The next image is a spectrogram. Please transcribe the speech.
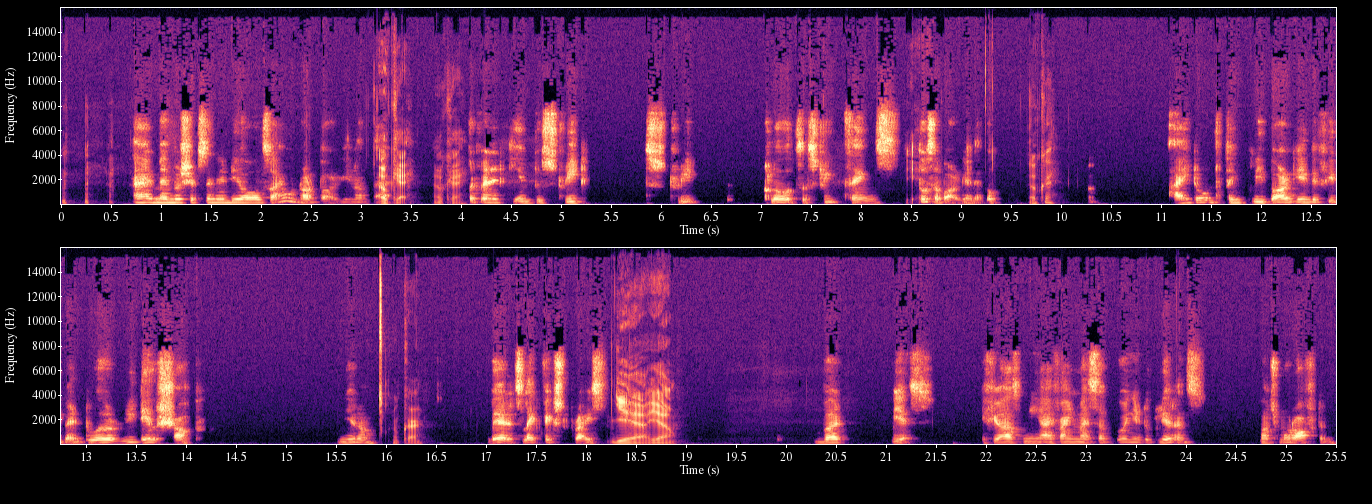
I had memberships in India also. I would not bargain on that. Okay. Okay. But when it came to street street clothes or street things, Yeah. those are bargainable. Okay. I don't think we bargained if we went to a retail shop, you know, Okay. where it's like fixed price. Yeah. Yeah. But yes, if you ask me, I find myself going into clearance much more often.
